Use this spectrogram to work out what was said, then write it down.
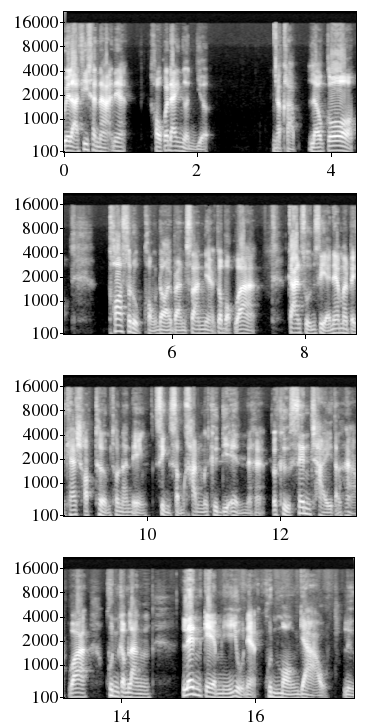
เวลาที่ชนะเนี่ยเขาก็ได้เงินเยอะนะครับ แล้วก็ข้อสรุปของดอยล์บรันสันเนี่ยก็บอกว่าการสูญเสียเนี่ยมันเป็นแค่ short term เท่านั้นเอง สิ่งสำคัญมันคือ DN นะฮะ ก็คือเส้นชัยต่างหากว่าคุณกำลัง เล่นเกมนี้อยู่เนี่ย คุณมองยาวหรือ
